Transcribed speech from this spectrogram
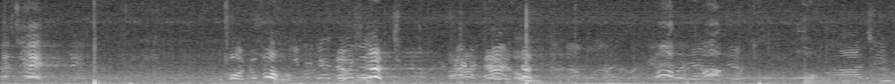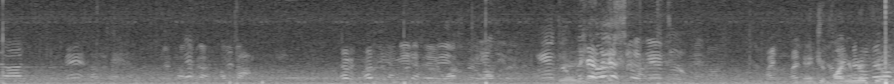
That's it. Good ball, good ball. Hey, we step. Oh, There you go. Find your midfielder.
